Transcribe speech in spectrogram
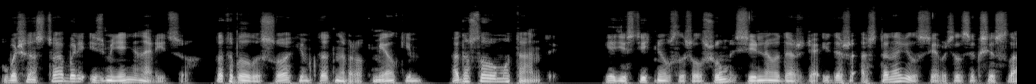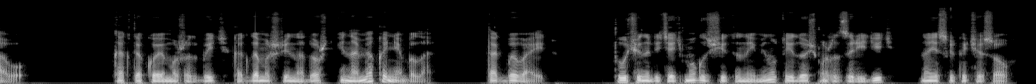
У большинства были изменения на лицах. Кто-то был высоким, кто-то, наоборот, мелким. Одно слово «мутанты». Я действительно услышал шум сильного дождя и даже остановился и обратился к Сеславу. Как такое может быть, когда мы шли на дождь и намека не было? Так бывает. Тучи налететь могут считанные минуты, и дождь может зарядить на несколько часов.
